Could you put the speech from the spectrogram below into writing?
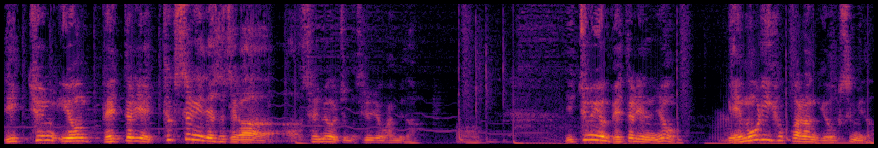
리튬 이온 배터리의 특성에 대해서 제가 어, 설명을 좀 드리려고 합니다. 어, 리튬 이온 배터리는요 메모리 효과라는 게 없습니다.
